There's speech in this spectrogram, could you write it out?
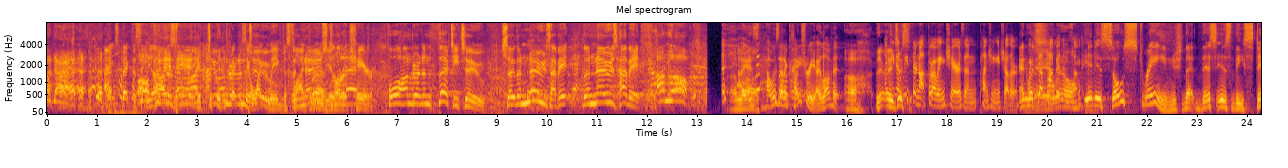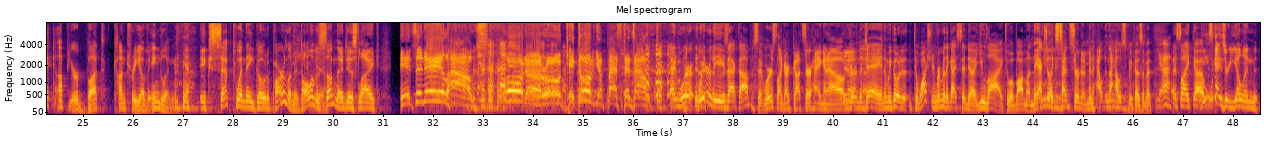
Order. I expect to see, Off I with his head. expect to see a white wig just The fly through, you know, the or a left. chair. 432. So the noes have it. The noes have it. Unlock. It's- how is that a So great. country? I love it. Uh, there, I mean, it's at least they're not throwing chairs and punching each other. And which what's does happen in so- some it is so strange that this is the stick up your butt country of England. Except when they go to Parliament, all of a sudden they're just like. It's an alehouse! Order or kick all you bastards out! and we're we're the exact opposite. We're just like our guts are hanging out Yeah. during the day, and then we go to, to Washington. Remember, the guy said uh, "you lie" to Obama, and they actually like censored him in, hou- in the House because of it. Yeah. it's like uh, These guys are yelling,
